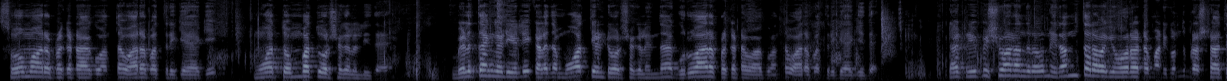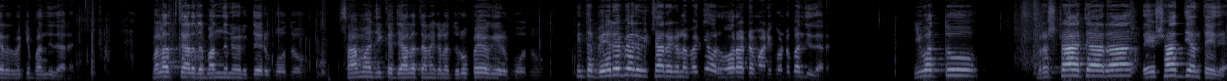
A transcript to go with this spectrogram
ಸೋಮವಾರ ಪ್ರಕಟ ಆಗುವಂತ ವಾರಪತ್ರಿಕೆಯಾಗಿ ಮೂವತ್ತೊಂಬತ್ತು ವರ್ಷಗಳಲ್ಲಿದೆ. ಬೆಳ್ತಂಗಡಿಯಲ್ಲಿ ಕಳೆದ ಮೂವತ್ತೆಂಟು ವರ್ಷಗಳಿಂದ ಗುರುವಾರ ಪ್ರಕಟವಾಗುವಂತ ವಾರಪತ್ರಿಕೆಯಾಗಿದೆ. Doctor U P. ಶಿವಾನಂದರವರು ನಿರಂತರವಾಗಿ ಹೋರಾಟ ಮಾಡಿಕೊಂಡು ಭ್ರಷ್ಟಾಚಾರದ ಬಗ್ಗೆ ಬಂದಿದ್ದಾರೆ. ಬಲಾತ್ಕಾರದ ಬಂಧನ ವಿರುದ್ಧ ಇರಬಹುದು ಸಾಮಾಜಿಕ ಜಾಲತಾಣಗಳ ದುರುಪಯೋಗ ಇರಬಹುದು ಇಂಥ ಬೇರೆ ಬೇರೆ ವಿಚಾರಗಳ ಬಗ್ಗೆ ಅವರು ಹೋರಾಟ ಮಾಡಿಕೊಂಡು ಬಂದಿದ್ದಾರೆ. ಇವತ್ತು ಭ್ರಷ್ಟಾಚಾರ ದೇಶಾದ್ಯಂತ ಇದೆ.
